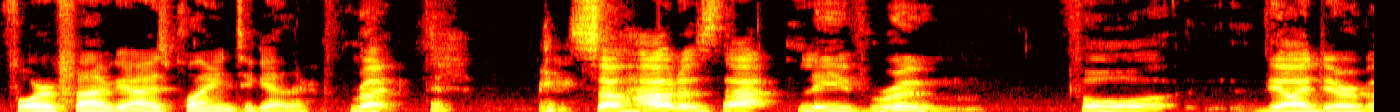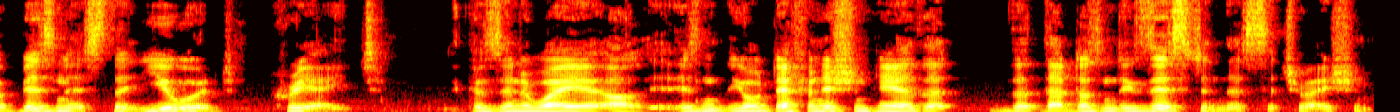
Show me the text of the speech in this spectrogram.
four or five guys playing together. Right. So how does that leave room for the idea of a business that you would create? Because in a way, uh, isn't your definition here that, that that doesn't exist in this situation?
